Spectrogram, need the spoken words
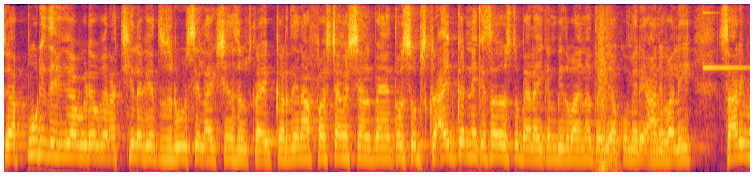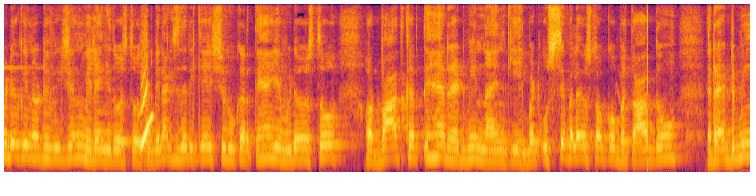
तो आप पूरी देखिएगा वीडियो अगर अच्छी लगे तो ज़रूर से लाइक शेयर सब्सक्राइब कर देना। फ़र्स्ट टाइम इस चैनल पर है तो सब्सक्राइब करने के साथ दोस्तों बेलाइकन भी दबाना, तभी आपको मेरे आने वाली सारी वीडियो की नोटिफिकेशन मिलेंगी दोस्तों। बिना किसी तरीके शुरू करते हैं ये वीडियो दोस्तों और बात करते हैं Redmi 9 की। बट उससे पहले दोस्तों आपको बता दूँ, Redmi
